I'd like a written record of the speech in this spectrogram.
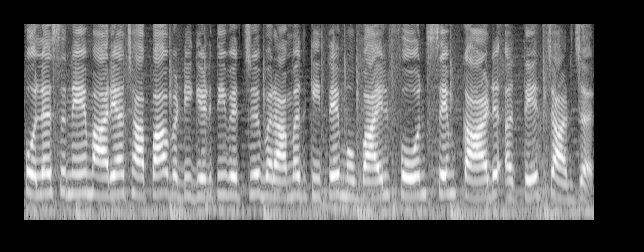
ਪੁਲਿਸ ਨੇ ਮਾਰਿਆ ਛਾਪਾ। ਵੱਡੀ ਗਿਣਤੀ ਵਿੱਚ ਬਰਾਮਦ ਕੀਤੇ ਮੋਬਾਈਲ ਫੋਨ SIM ਕਾਰਡ ਅਤੇ ਚਾਰਜਰ।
